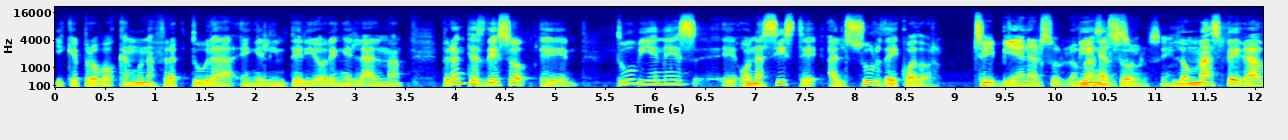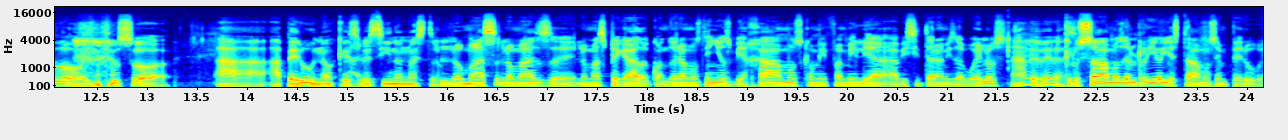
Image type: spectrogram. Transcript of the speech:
y que provocan una fractura en el interior, en el alma. Pero antes de eso, eh, tú vienes eh, o naciste al sur de Ecuador. Sí, bien al sur, lo bien más al sur. Lo más pegado incluso a, Perú, ¿no? Que es vecino nuestro. Lo más, lo más, eh, lo más pegado. Cuando éramos niños viajábamos con mi familia a visitar a mis abuelos. Ah, de veras. Cruzábamos el río y estábamos en Perú.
